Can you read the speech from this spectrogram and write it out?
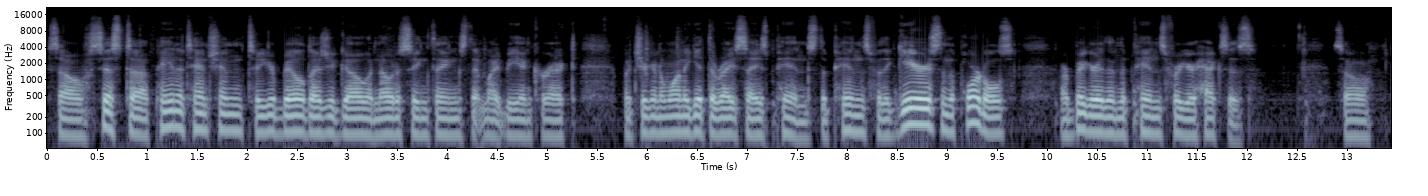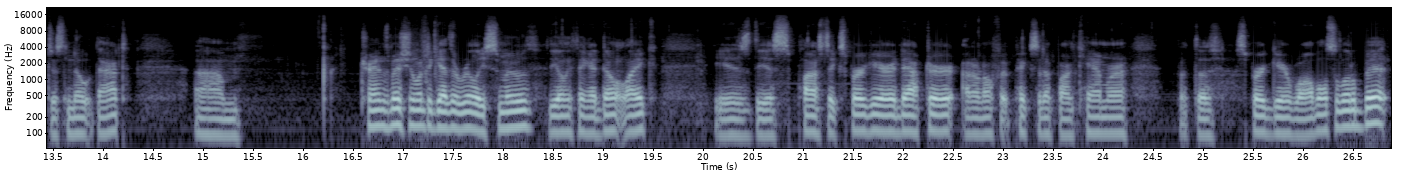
So just uh, paying attention to your build as you go and noticing things that might be incorrect. But you're going to want to get the right size pins. The pins for the gears and the portals are bigger than the pins for your hexes. So just note that. Um, transmission went together really smooth. The only thing I don't like is this plastic spur gear adapter. I don't know if it picks it up on camera, but the spur gear wobbles a little bit.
